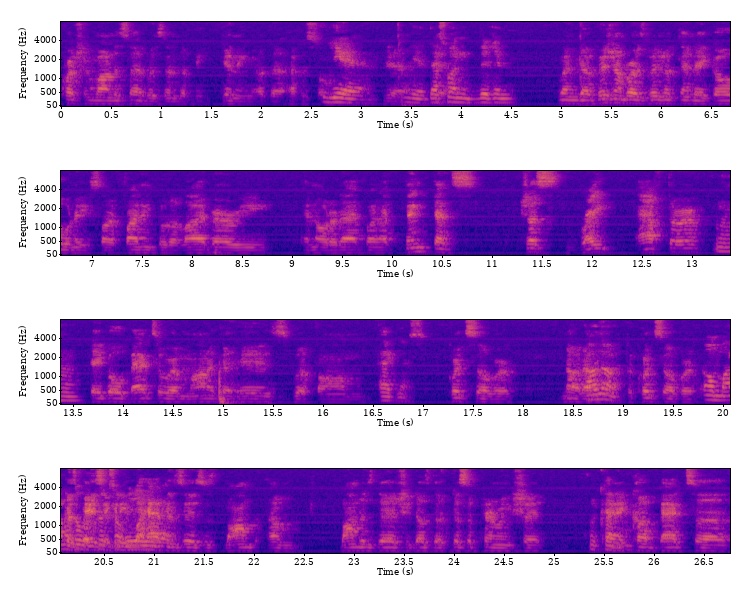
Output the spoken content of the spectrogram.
question Wanda said was in the beginning of the episode yeah, yeah yeah. That's when Vision, when the Vision versus Vision thing, they go and they start fighting through the library and all of that. But I think that's just right after hmm they go back to where Monica is with um Agnes. Quicksilver. No, that Oh, was no. the Quicksilver. Oh, Monica. Because basically what yeah, yeah, happens is, is Bond, um, Wanda's there. She does the disappearing shit, yeah. and Okay. they cut back to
